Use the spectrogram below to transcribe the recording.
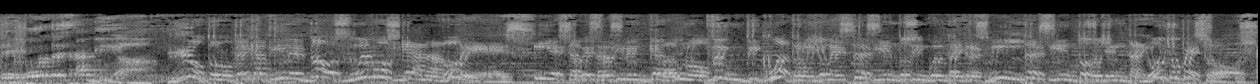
Deportes al día. Loto Loteca tiene dos nuevos ganadores. Y esta vez reciben cada uno 24 millones 353 mil 388 pesos.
